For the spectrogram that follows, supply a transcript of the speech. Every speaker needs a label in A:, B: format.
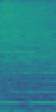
A: Mais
